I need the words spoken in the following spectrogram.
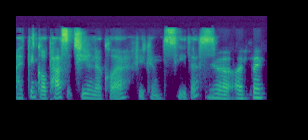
I think I'll pass it to you, Nicola, if you can see this. Yeah, I think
